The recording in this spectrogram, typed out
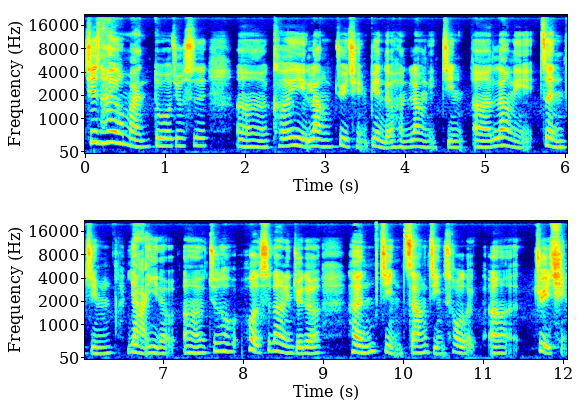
其实它有蛮多，就是嗯、可以让剧情变得很让你惊，呃，让你震惊、讶异的，呃，就是或者是让你觉得很紧张、紧凑的呃剧情。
